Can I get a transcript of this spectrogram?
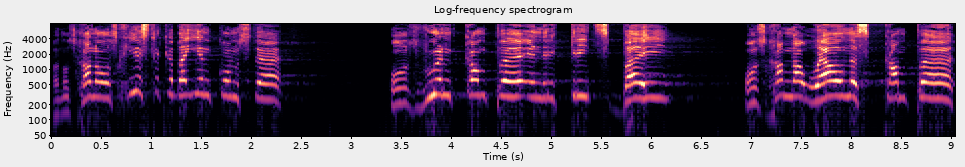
Want ons gaan na ons geestelike byeenkomste ons woonkampe en retreats by. Ons gaan na wellness kampe.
